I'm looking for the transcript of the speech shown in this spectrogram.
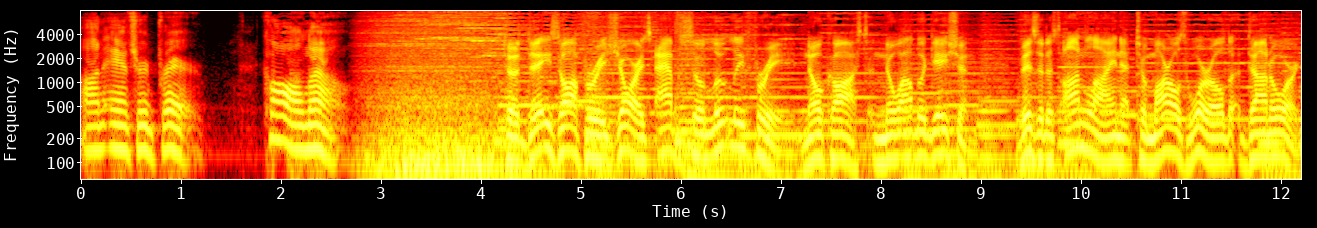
on answered prayer. Call now. Today's offer is yours absolutely free, no cost, no obligation. Visit us online at tomorrowsworld.org.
